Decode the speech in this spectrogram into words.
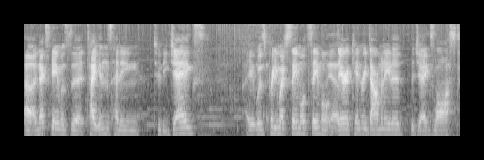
uh, next game was the Titans heading to the Jags. It was pretty much same old, same old. Yeah. Derrick Henry dominated. The Jags lost.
